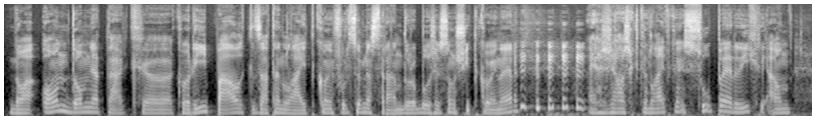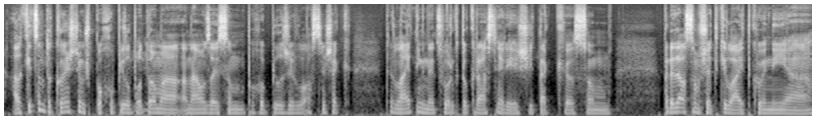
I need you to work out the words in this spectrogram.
No a on do mňa tak e, ako rýpal za ten Litecoin, furt sa mňa srandu robil, že som shitcoiner. A ja že ten Litecoin je super rýchly. A on, ale keď som to konečne už pochopil potom a naozaj som pochopil, že vlastne však ten Lightning Network to krásne rieši, tak som, predal som všetky Litecoiny a,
